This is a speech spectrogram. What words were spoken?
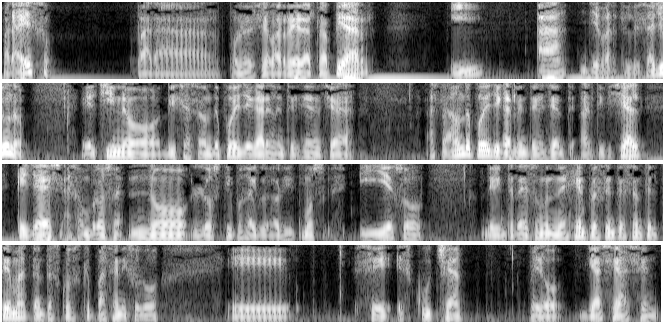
para eso, para ponerse a barrer, a trapear y a llevarte el desayuno. El chino dice hasta dónde puede llegar en la inteligencia hasta dónde puede llegar la inteligencia artificial, que ya es asombrosa, no los tipos de algoritmos, y eso del Internet es un ejemplo. Es interesante el tema, tantas cosas que pasan y solo eh, se escucha, pero ya se hacen,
